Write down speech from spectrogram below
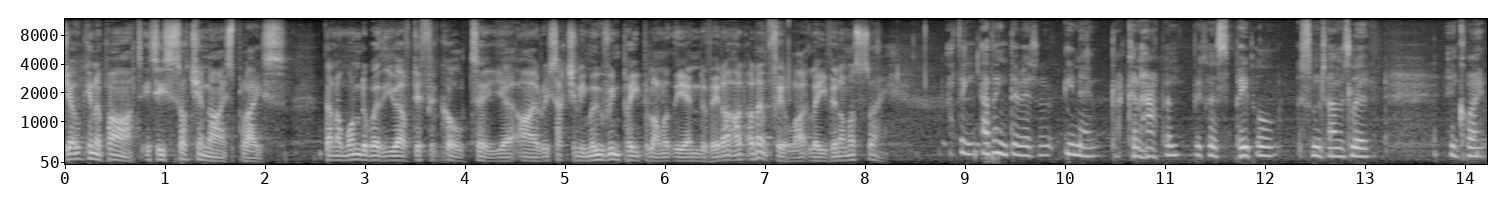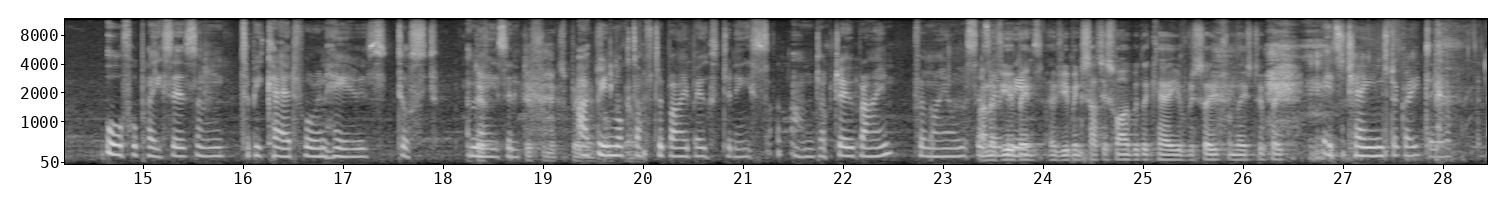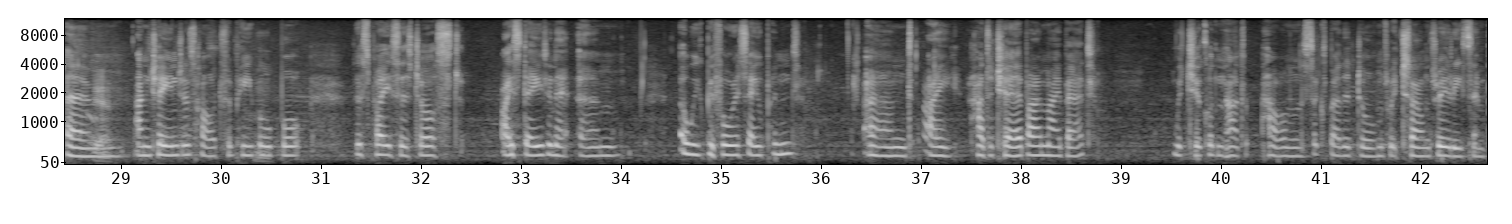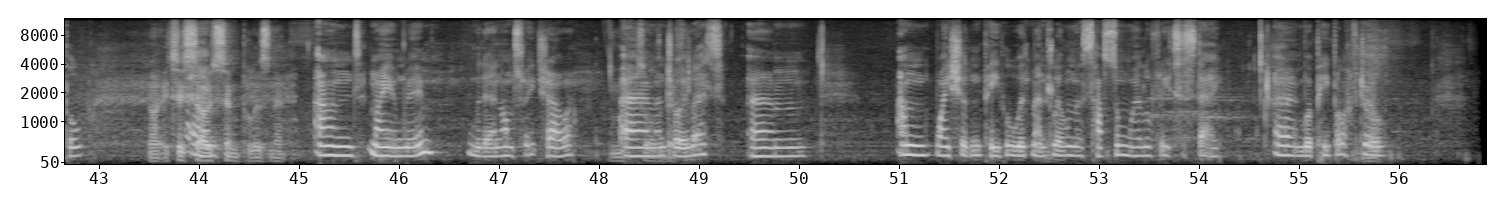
Joking apart, it is such a nice place. Then I wonder whether you have difficulty, uh, Iris, actually moving people on at the end of it. I, I don't feel like leaving, I must say. I think I think there is a you know that can happen because people sometimes live in quite awful places and to be cared for in here is just amazing. different experience I've been looked after by both Denise and Dr O'Brien for my illnesses. And have you been have you been satisfied with the care you've received from these two people? It's changed a great deal. Um, Yeah. And change is hard for people, but this place is just. I stayed in it um, a week before it opened, and I had a chair by my bed, which you couldn't have, have on the six-bedded dorms, which sounds really simple, Right, it is so Um, simple, isn't it? and my own room with an ensuite shower And um, and toilet. Um, and why shouldn't people with mental illness have somewhere lovely to stay? Um, we're people after all.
